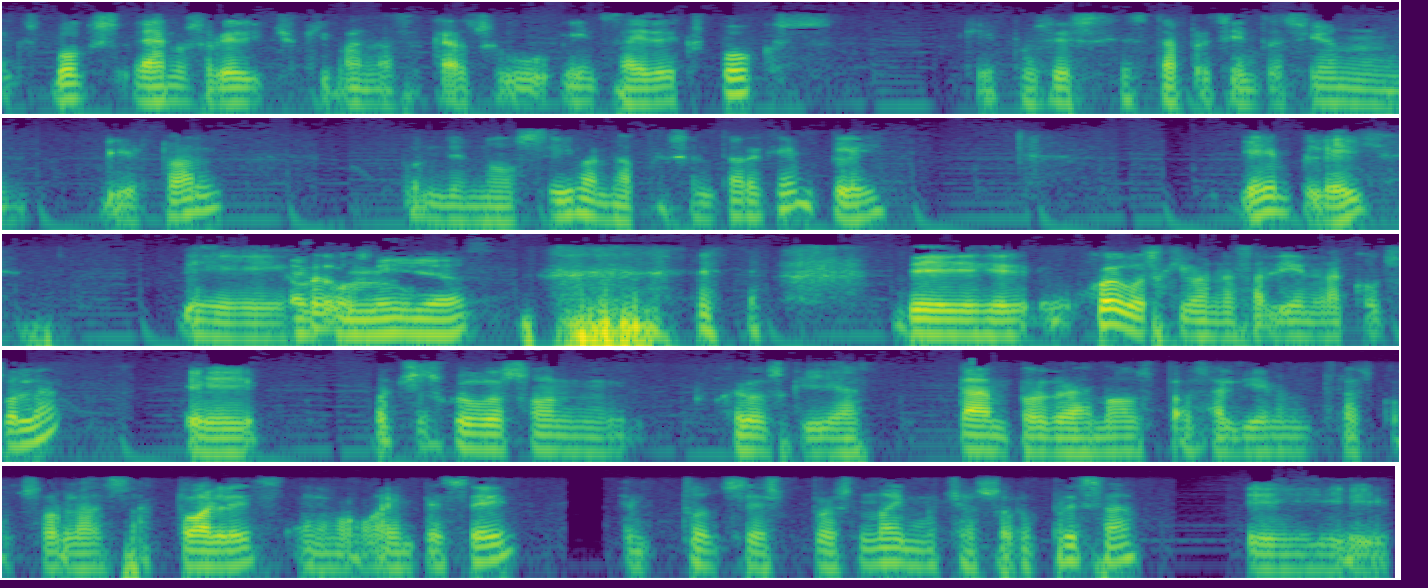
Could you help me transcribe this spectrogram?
Xbox ya nos había dicho que iban a sacar su Inside Xbox, que pues es esta presentación virtual donde nos iban a presentar gameplay, gameplay de juegos, de juegos que iban a salir en la consola. Eh, muchos juegos son juegos que ya están programados para salir en otras consolas actuales o en PC, entonces pues no hay mucha sorpresa. Eh,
